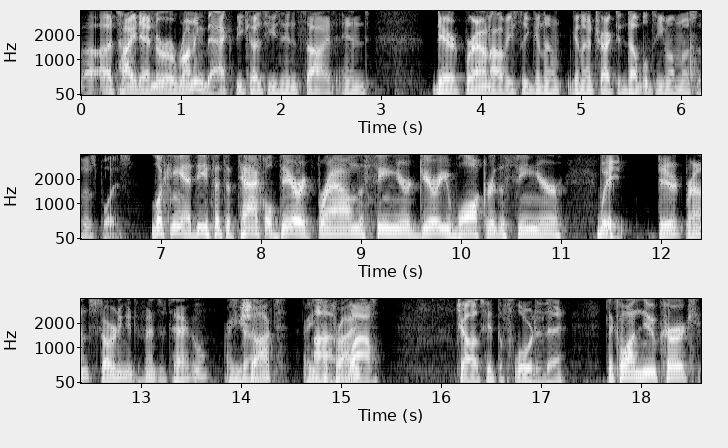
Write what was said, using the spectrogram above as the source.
a tight end or a running back because he's inside and. Derrick Brown obviously gonna gonna attract a double team on most of those plays. Looking at defensive tackle, Derrick Brown, the senior, Gary Walker, the senior. Wait, Derrick Brown starting at defensive tackle? Are you Stop. shocked? Are you Uh, surprised? wow. Jaws hit the floor today. Daquan Newkirk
